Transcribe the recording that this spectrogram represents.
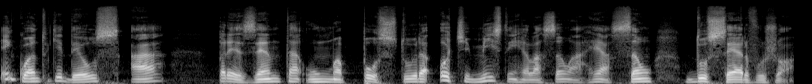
enquanto que Deus apresenta uma postura otimista em relação à reação do servo Jó.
